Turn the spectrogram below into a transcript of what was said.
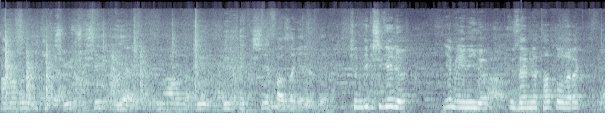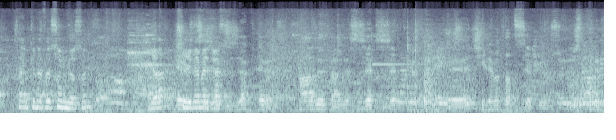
Ama bunu iki kişi, üç kişi yer yani. Bir, bir tek kişiye fazla gelir böyle. Şimdi bir kişi geliyor, yemeğini yiyor. Üzerine tatlı olarak sen künefe sunmuyorsun. Ya çiğneme sıcak diyorsun. sıcak, evet. Taze taze, sıcak sıcak e, çiğleme tatlısı yapıyoruz. Künefe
